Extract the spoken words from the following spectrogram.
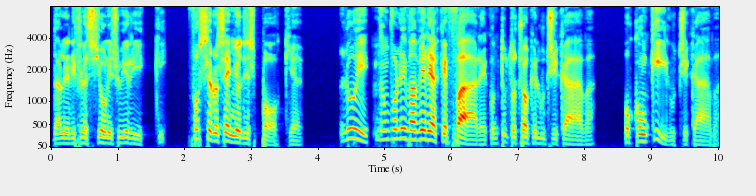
dalle riflessioni sui ricchi, fossero segno di spocchia. Lui non voleva avere a che fare con tutto ciò che luccicava, o con chi luccicava.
